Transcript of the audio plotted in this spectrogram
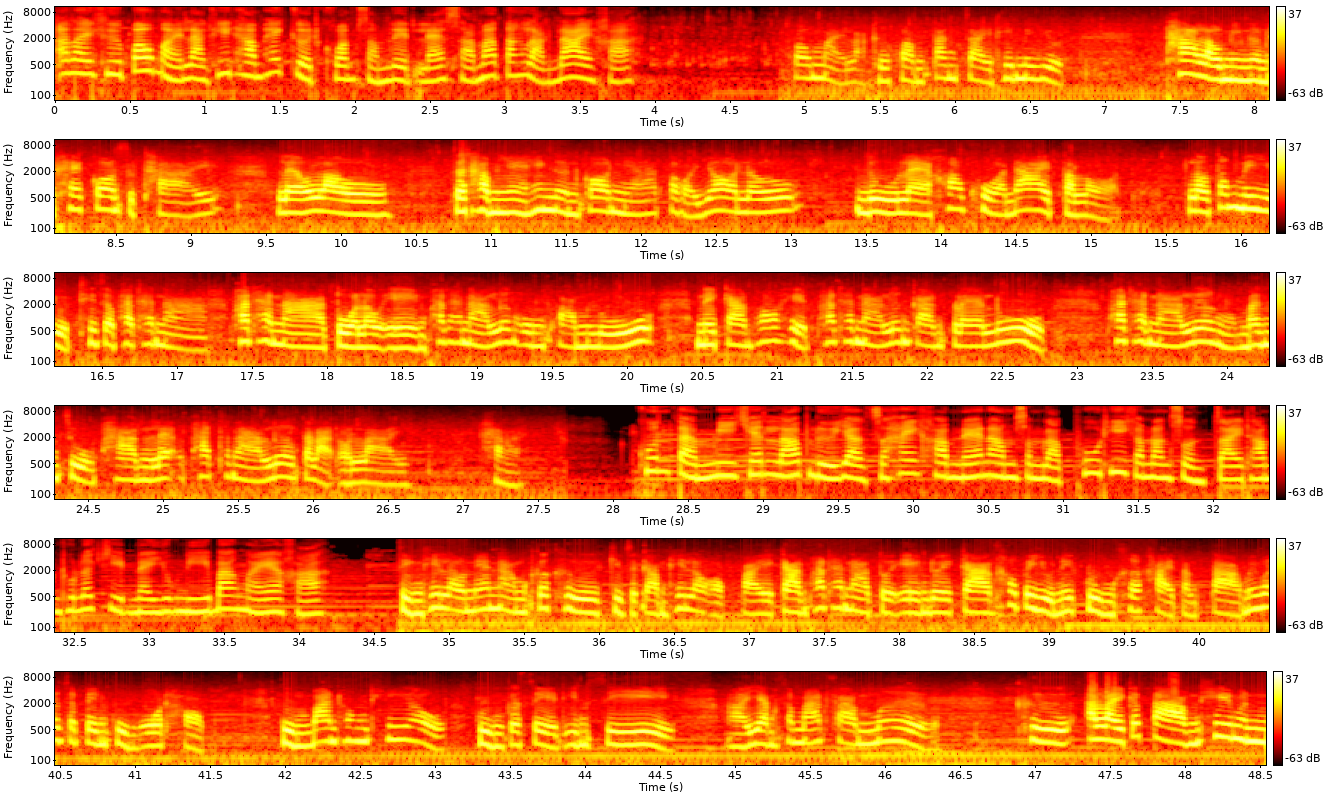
อะไรคือเป้าหมายหลักที่ทำให้เกิดความสำเร็จและสามารถตั้งหลักได้คะเป้าหมายหลักคือความตั้งใจที่ไม่หยุด ถ้าเรามีเงินแค่ก้อนสุดท้าย แล้วเราจะทำยังไงให้เงินก้อนนี้ต่อยอดแล้วดูแลครอบครัวได้ตลอด เราต้องไม่หยุดที่จะพัฒนา พัฒนาตัวเราเอง พัฒนาเรื่ององค์ความรู้ ในการเพาะเห็ดพัฒนาเรื่องการแปรรูป พัฒนาเรื่องบรรจุภัณฑ์และพัฒนาเรื่องตลาดออนไลน์ค่ะ คุณแต้มมีเคล็ดลับหรืออยากจะให้คำแนะนำสำหรับผู้ที่กำลังสนใจทำธุรกิจในยุคนี้บ้างไหมอะคะสิ่งที่เราแนะนำก็คือกิจกรรมที่เราออกไปการพัฒนาตัวเองโดยการเข้าไปอยู่ในกลุ่มเครือข่ายต่างๆ ไม่ว่าจะเป็นกลุ่ม o t o p กลุ่มบ้านท่องเที่ยว กลุ่มเกษตรอินทรีย์ อย่าง Smart Farmerคืออะไรก็ตามที่มัน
